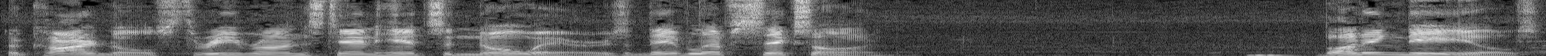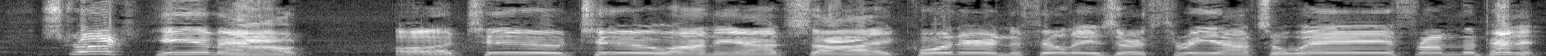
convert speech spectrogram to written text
The Cardinals, three runs, 10 hits, and no errors, and they've left six on. Bunning deals. Struck him out. A 2 2 on the outside corner, and the Phillies are three outs away from the pennant.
